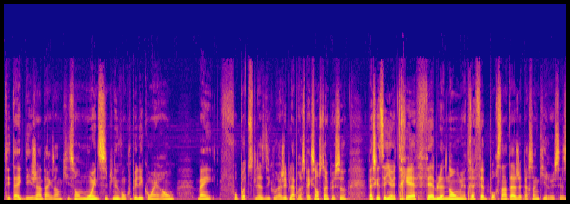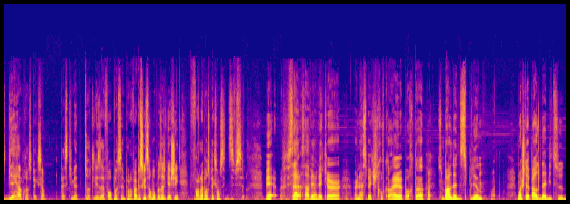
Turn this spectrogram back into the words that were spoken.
tu es avec des gens, par exemple, qui sont moins disciplinés, vont couper les coins ronds, ben, faut pas que tu te laisses décourager. Puis la prospection, c'est un peu ça. Parce que, tu sais, il y a un très faible nombre, il y a un très faible pourcentage de personnes qui réussissent bien en prospection, parce qu'ils mettent tous les efforts possibles pour le faire. Parce que, ça, on va pas se le cacher, faire de la prospection, c'est difficile. Mais ça, ça vient avec un, un aspect que je trouve quand même important. Ouais. Tu me parles de discipline. Ouais. Moi, je te parle d'habitude.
